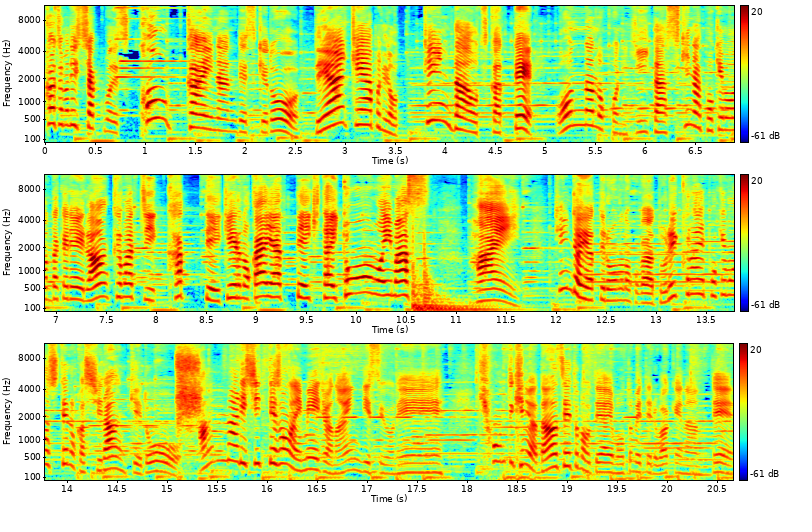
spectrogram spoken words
疲れ様です。シャックマです。今回なんですけど、出会い系アプリの Tinder を使って、女の子に聞いた好きなポケモンだけでランクマッチ勝っていけるのかやっていきたいと思います。はい。Tinder やってる女の子がどれくらいポケモン知ってるのか知らんけど、あんまり知ってそうなイメージはないんですよね。基本的には男性との出会い求めてるわけなんで、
